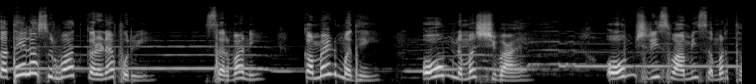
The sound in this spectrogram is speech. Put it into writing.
कथेला सुरुवात करण्यापूर्वी सर्वांनी कमेंटमध्ये ओम नम शिवाय ओम श्री स्वामी समर्थ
